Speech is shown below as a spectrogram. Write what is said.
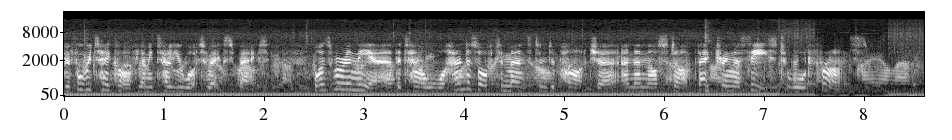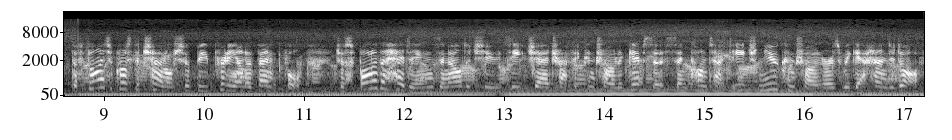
before we take off, let me tell you what to expect. Once we're in the air, the tower will hand us off to Manston departure, and then they'll start vectoring us east toward France. The flight across the channel should be pretty uneventful. Just follow the headings and altitudes each air traffic controller gives us, and contact each new controller as we get handed off.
